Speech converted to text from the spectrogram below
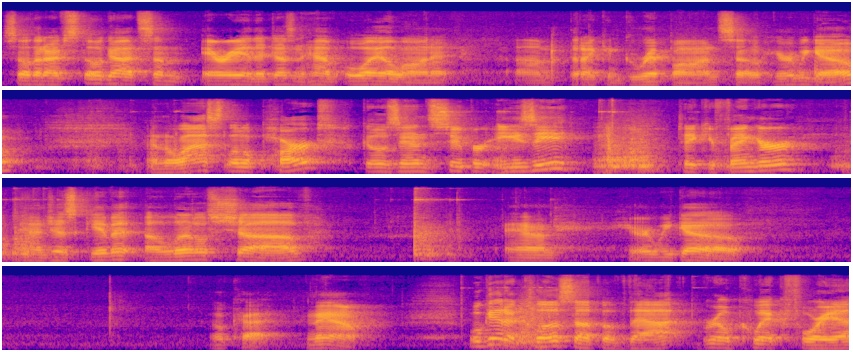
so that I've still got some area that doesn't have oil on it um, that I can grip on. So here we go. And the last little part goes in super easy. Take your finger and just give it a little shove. And here we go. Okay, now we'll get a close-up of that real quick for you,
